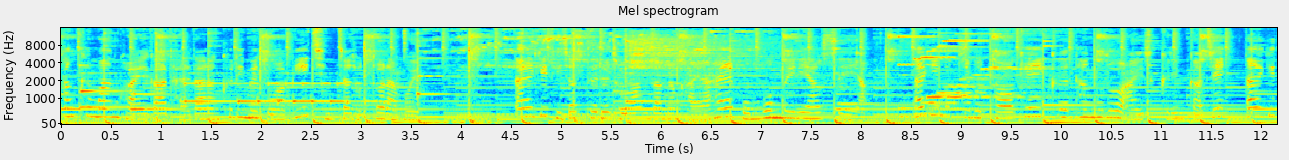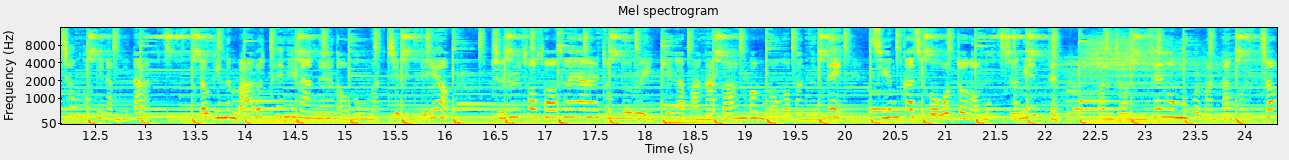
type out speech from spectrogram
상큼한 과일과 달달한 크림의 조합이 진짜 좋더라고요. 딸기 디저트를 좋아한다면 가야 할 본본베리 하우스예요. 딸기 모찌부터 케이크, 탕후루, 아이스크림까지 딸기 천국이랍니다. 여기는 마루텐이라는 어묵 맛집인데요. 줄을 서서 사야 할 정도로 인기가 많아서 한번 먹어봤는데 지금까지 먹었던 어묵 중 1등 완전 인생 어묵을 만난 거 있죠?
